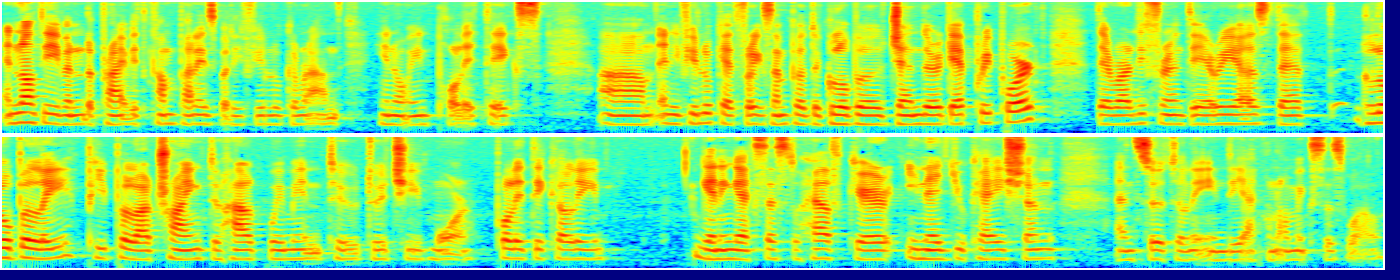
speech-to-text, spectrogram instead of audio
and not even the private companies. But if you look around, you know, in politics, um, and if you look at, for example, the global gender gap report, there are different areas that globally people are trying to help women to to achieve more politically, getting access to healthcare, in education, and certainly in the economics as well.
